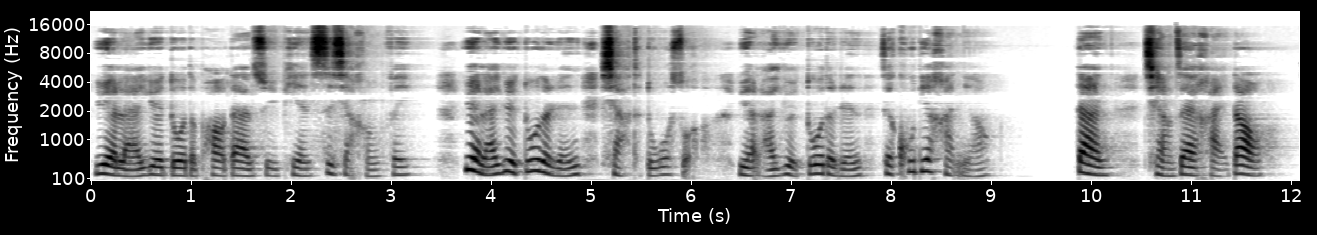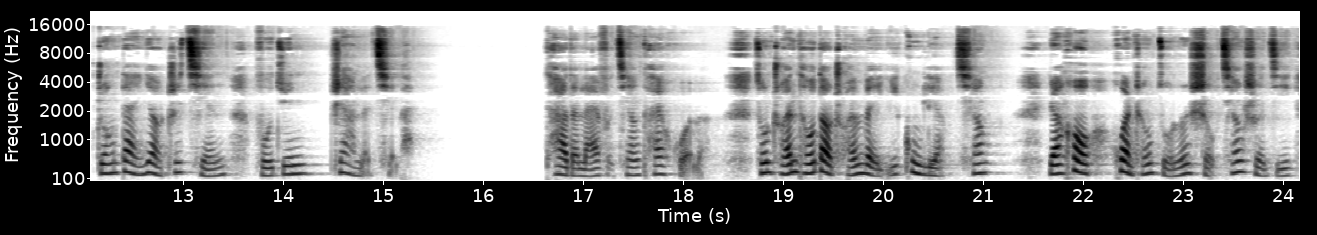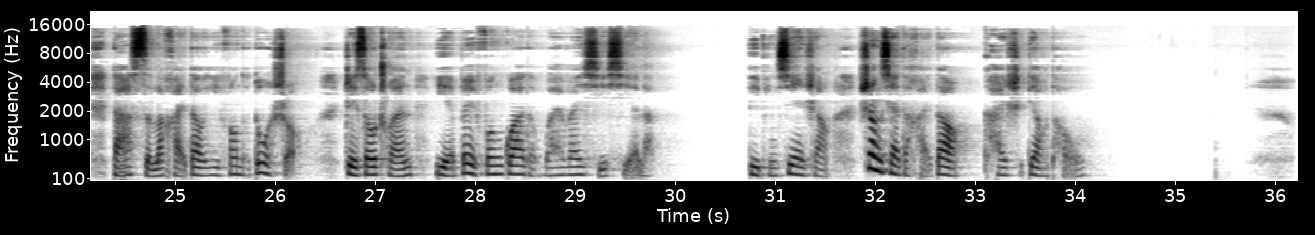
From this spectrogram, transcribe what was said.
越来越多的炮弹碎片四下横飞，越来越多的人吓得哆嗦，越来越多的人在哭爹喊娘。但抢在海盗装弹药之前，福军站了起来。他的来福枪开火了，从船头到船尾一共两枪，然后换成左轮手枪射击，打死了海盗一方的舵手。这艘船也被风刮得歪歪斜斜了。地平线上，剩下的海盗开始掉头。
